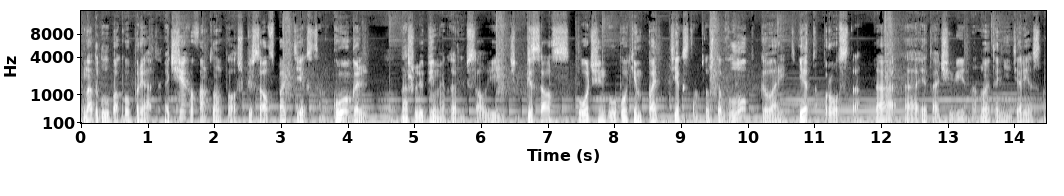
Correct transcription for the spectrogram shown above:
надо глубоко прятать. А Чехов Антон Павлович писал с подтекстом. Гоголь наш любимый, который написал Вич, писал с очень глубоким подтекстом, потому что в лоб говорить это просто, да, э, это очевидно, но это неинтересно.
